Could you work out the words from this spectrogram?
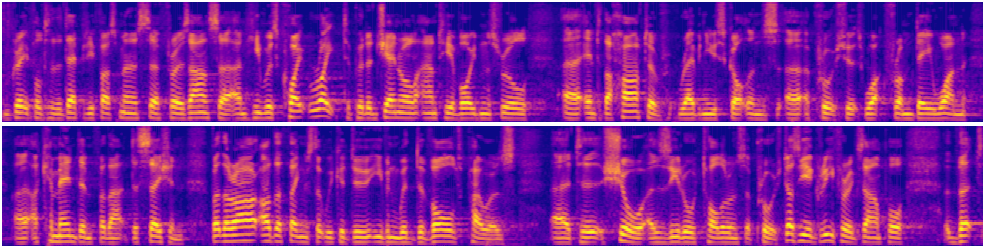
I'm grateful to the Deputy First Minister for his answer, and he was quite right to put a general anti-avoidance rule uh, into the heart of Revenue Scotland's uh, approach to its work from day one. Uh, I commend him for that decision. But there are other things that we could do, even with devolved powers, uh, to show a zero-tolerance approach. Does he agree, for example, that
